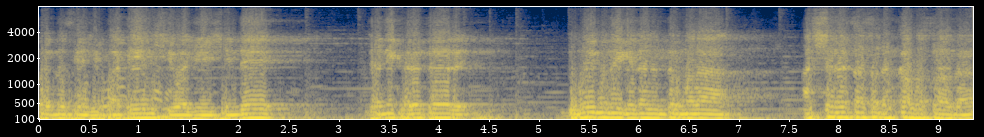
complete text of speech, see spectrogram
पद्मसिंहजी पाटील शिवाजी शिंदे ज्यांनी खर तर दुबईमध्ये गेल्यानंतर मला आश्चर्याचा असा धक्का बसला होता.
